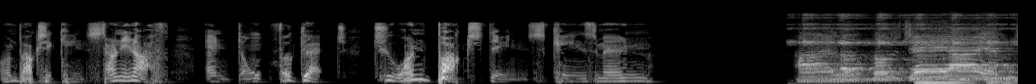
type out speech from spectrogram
Unboxing King signing off. And don't forget to unbox things, Kingsman. I love those J-I-N-G-L-E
